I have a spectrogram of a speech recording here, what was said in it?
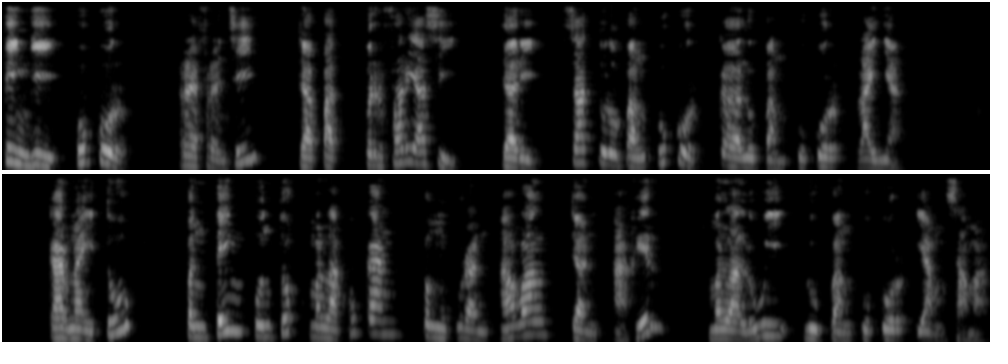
tinggi ukur referensi dapat bervariasi dari satu lubang ukur ke lubang ukur lainnya. Karena itu, penting untuk melakukan pengukuran awal dan akhir melalui lubang ukur yang sama.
